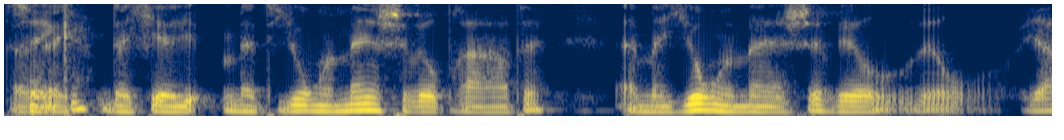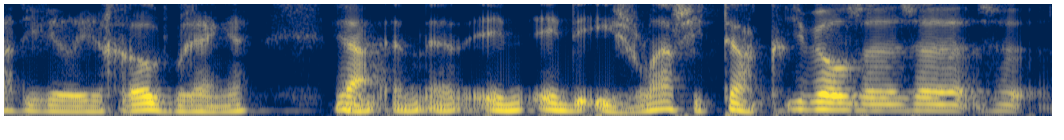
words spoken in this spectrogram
Zeker. Dat, dat, je met jonge mensen wil praten. En met jonge mensen wil, wil ja, die wil je groot brengen. Ja. En, en, in, in de isolatietak. Je wil ze, ze, ze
